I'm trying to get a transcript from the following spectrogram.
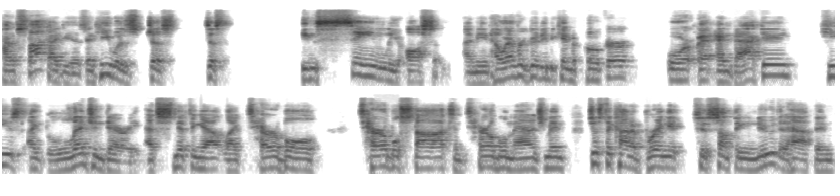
kind of stock ideas, and he was just just insanely awesome. I mean, however good he became at poker or and backing, he's like legendary at sniffing out like terrible terrible stocks and terrible management, just to kind of bring it to something new that happened.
